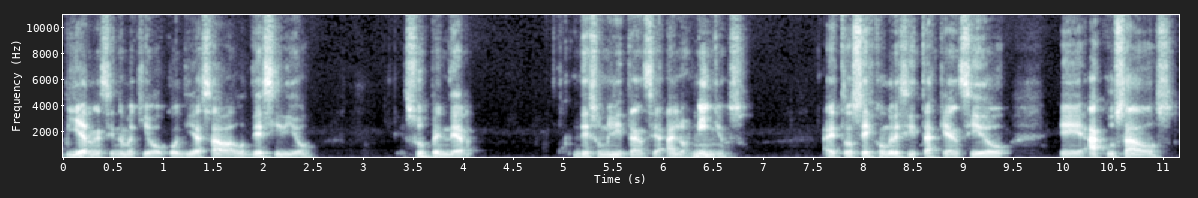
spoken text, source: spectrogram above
viernes, si no me equivoco, el día sábado, decidió suspender de su militancia a los niños, a estos seis congresistas que han sido eh, acusados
